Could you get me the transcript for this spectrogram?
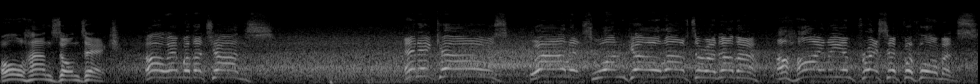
All hands on deck. Oh, in with a chance! And it goes! Well, it's one goal after another. A highly impressive performance.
